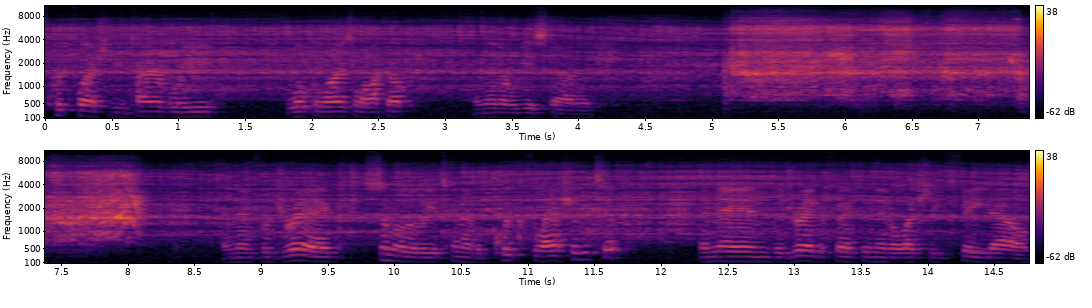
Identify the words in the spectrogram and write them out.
quick flash of the entire blade, localized lockup, and then a reestablish. And then for drag, similarly, it's going to have a quick flash of the tip, and then the drag effect, and it'll actually fade out.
